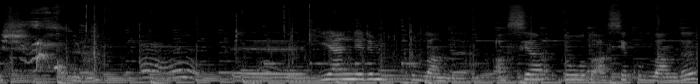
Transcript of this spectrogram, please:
Bir ürün. Ee, yeğenlerim kullandı. Asya doğdu, Asya kullandı.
